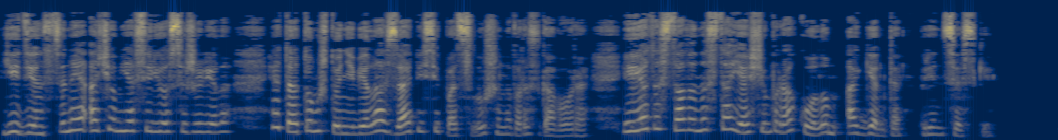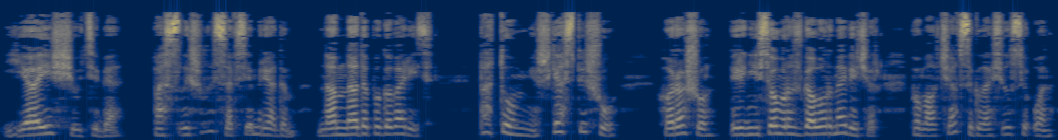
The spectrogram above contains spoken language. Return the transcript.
Единственное, о чем я всерьез сожалела, это о том, что не вела записи подслушанного разговора, и это стало настоящим проколом агента принцесски. «Я ищу тебя», — послышалось совсем рядом. «Нам надо поговорить». «Потом, Миш, я спешу». «Хорошо, перенесем разговор на вечер», — помолчав, согласился он.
